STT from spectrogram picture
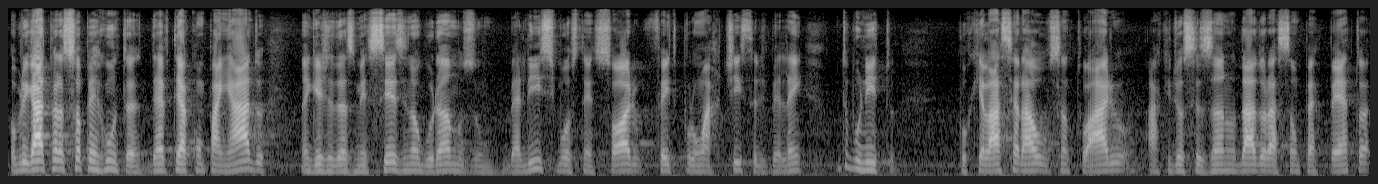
obrigado pela sua pergunta. Deve ter acompanhado na Igreja das Mercês, inauguramos um belíssimo ostensório feito por um artista de Belém, muito bonito porque lá será o santuário arquidiocesano da adoração perpétua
